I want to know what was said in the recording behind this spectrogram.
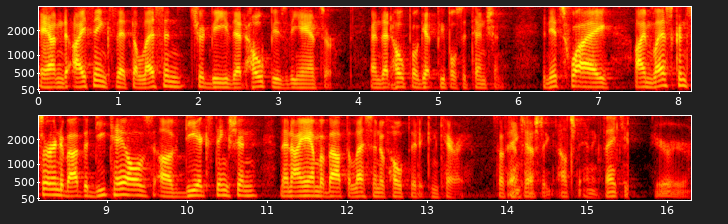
And I think that the lesson should be that hope is the answer and that hope will get people's attention. And it's why I'm less concerned about the details of de-extinction than I am about the lesson of hope that it can carry. So Fantastic. Outstanding. Thank you. Here, here.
